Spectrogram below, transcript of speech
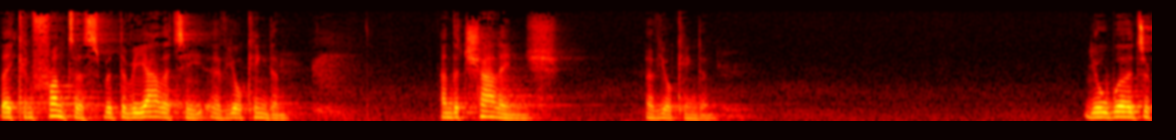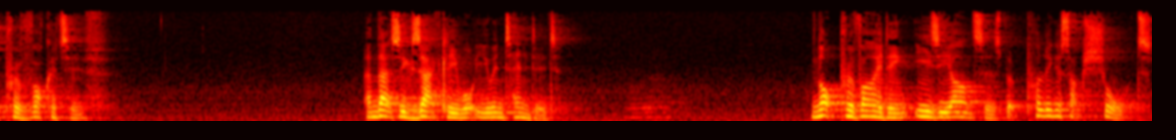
They confront us with the reality of your kingdom and the challenge of your kingdom. Your words are provocative. And that's exactly what you intended. Not providing easy answers, but pulling us up short,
